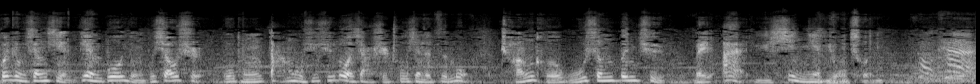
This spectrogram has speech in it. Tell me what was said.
观众相信电波永不消逝，如同大幕徐徐落下时出现的字幕：“长河无声奔去，唯爱与信念永存。”好看，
